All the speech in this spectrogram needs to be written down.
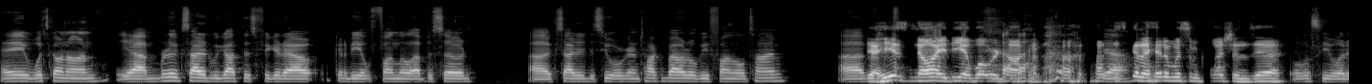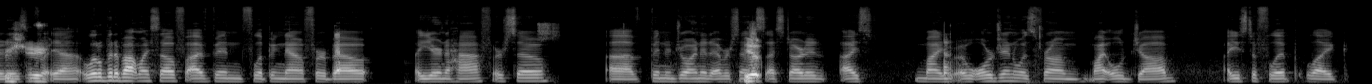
Hey, what's going on? Yeah, I'm really excited we got this figured out. Gonna be a fun little episode. Uh, excited to see what we're gonna talk about. It'll be a fun little time. Uh, Yeah, he has no idea what we're talking about. I'm Yeah. just gonna hit him with some questions. Yeah. We'll see what it For is. sure. But yeah, a little bit about myself. I've been flipping now for about a year and a half or so. Uh, I've been enjoying it ever since Yep. I started. I my origin was from my old job. I used to flip like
